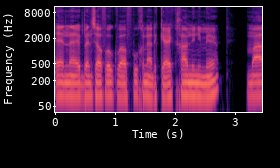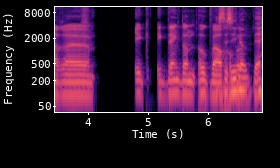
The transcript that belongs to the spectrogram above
En eh, ik ben zelf ook wel vroeger naar de kerk gegaan, nu niet meer. Maar eh, ik, ik denk dan ook wel Is te zien gewoon... ook. Nee.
